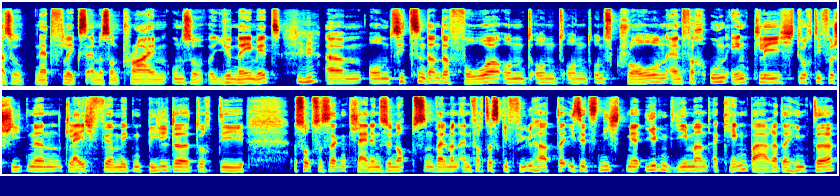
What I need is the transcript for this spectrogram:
also Netflix, Amazon Prime und so, you name it, mhm. ähm, und sitzen dann davor und, und, und, und scrollen einfach unendlich durch die verschiedenen gleichförmigen Bilder, durch die sozusagen kleinen Synopsen, weil man einfach das Gefühl hat, da ist jetzt nicht mehr irgendjemand erkennbarer dahinter,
